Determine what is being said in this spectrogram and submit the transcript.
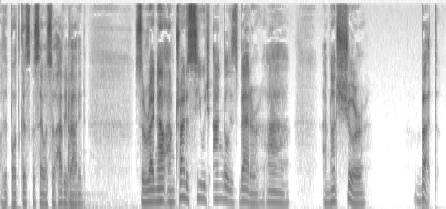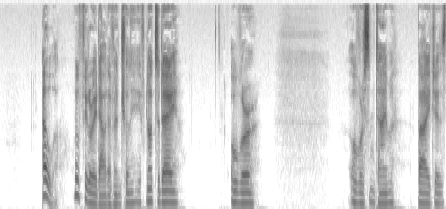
of the podcast because I was so happy about it. So right now I'm trying to see which angle is better. Uh, I'm not sure, but oh well, we'll figure it out eventually. If not today, over over some time by just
